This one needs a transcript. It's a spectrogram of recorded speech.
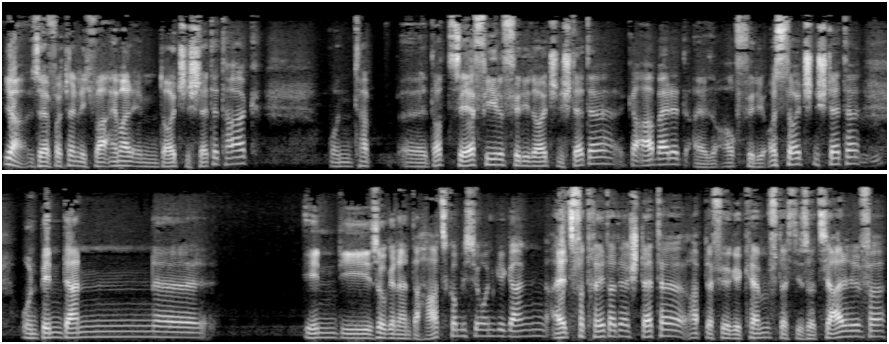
Ja, selbstverständlich. Ich war einmal im Deutschen Städtetag und habe äh, dort sehr viel für die deutschen Städte gearbeitet, also auch für die ostdeutschen Städte mhm. und bin dann äh, in die sogenannte Harz-Kommission gegangen als Vertreter der Städte, habe dafür gekämpft, dass die Sozialhilfe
